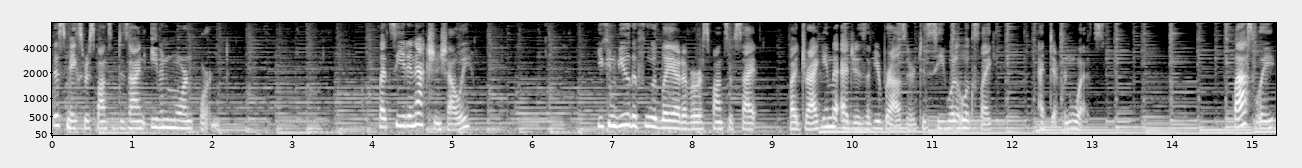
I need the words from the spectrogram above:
This makes responsive design even more important. Let's see it in action, shall we? You can view the fluid layout of a responsive site by dragging the edges of your browser to see what it looks like at different widths. Lastly,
